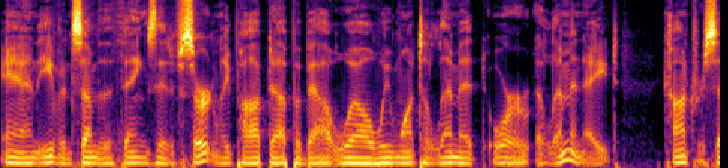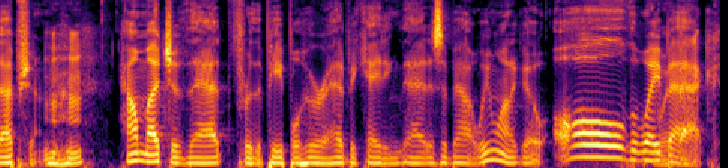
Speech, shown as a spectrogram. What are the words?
And even some of the things that have certainly popped up about, well, we want to limit or eliminate contraception. Mm-hmm. How much of that for the people who are advocating that is about we want to go all the way, Way back, back.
